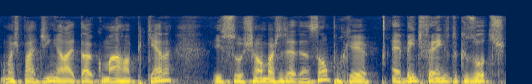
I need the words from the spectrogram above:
uma espadinha lá e tal, com uma arma pequena. Isso chama bastante atenção, porque é bem diferente do que os outros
